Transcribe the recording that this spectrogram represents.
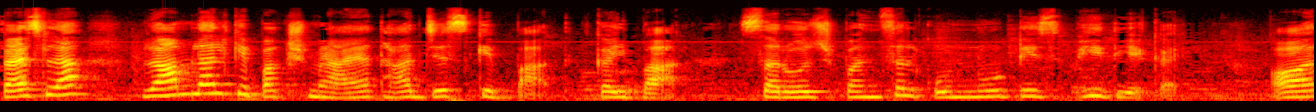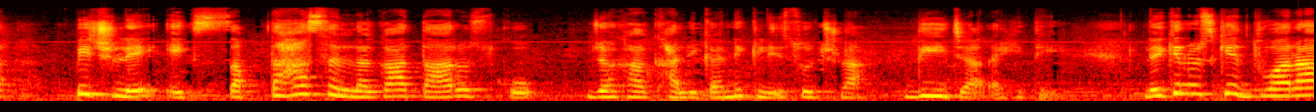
फैसला रामलाल के पक्ष में आया था, जिसके बाद कई बार सरोज बंसल को नोटिस भी दिए गए और पिछले एक सप्ताह से लगातार उसको जगह खाली करने के लिए सूचना दी जा रही थी, लेकिन उसके द्वारा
